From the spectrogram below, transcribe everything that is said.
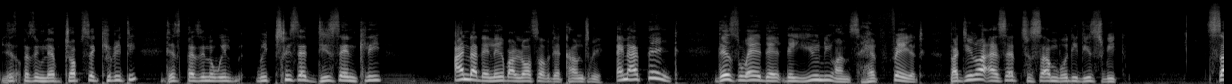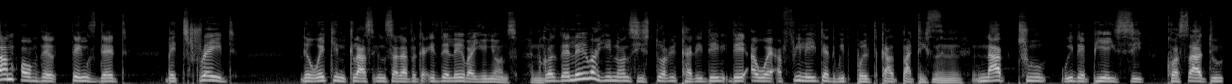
this person will have job security, this person will be treated decently under the labor laws of the country. And I think this is where the, the unions have failed. But you know, I said to somebody this week, some of the things that betrayed the working class in South Africa is the labor unions. Because the labor unions historically they, they were affiliated with political parties. NACTU with the PAC, COSATU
